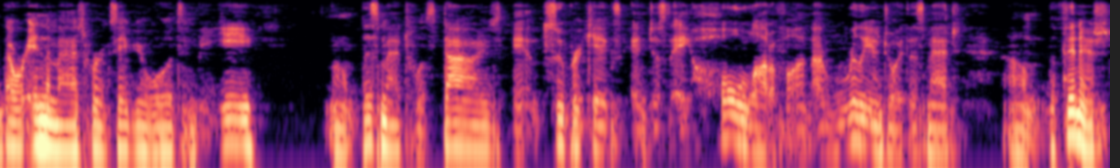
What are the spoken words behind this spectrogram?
that were in the match were Xavier Woods and Big E. Um, this match was dives and super kicks and just a whole lot of fun. I really enjoyed this match. Um, the finish,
